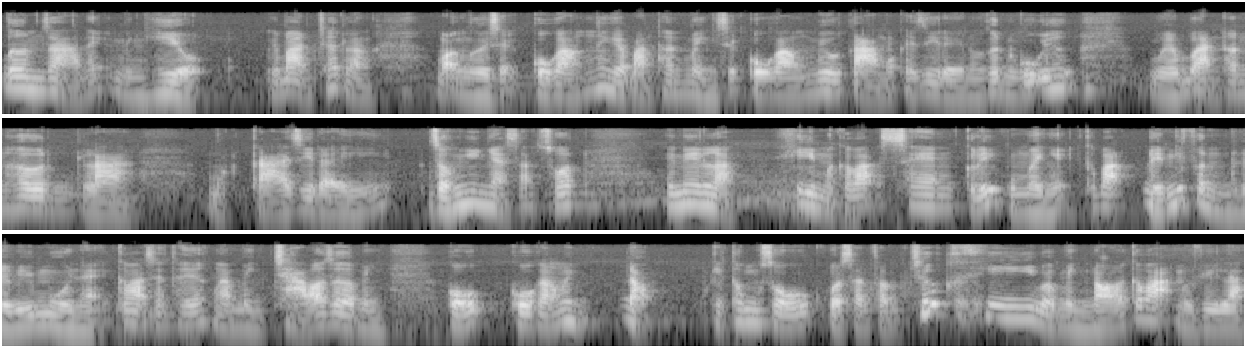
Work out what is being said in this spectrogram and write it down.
đơn giản ấy mình hiểu cái bản chất là mọi người sẽ cố gắng hay là bản thân mình sẽ cố gắng miêu tả một cái gì đấy nó gần gũi với bản thân hơn là một cái gì đấy giống như nhà sản xuất. Thế nên là khi mà các bạn xem clip của mình ấy, các bạn đến cái phần review mùi này các bạn sẽ thấy là mình chả bao giờ mình cố cố gắng mình đọc cái thông số của sản phẩm trước khi mà mình nói các bạn, bởi vì là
